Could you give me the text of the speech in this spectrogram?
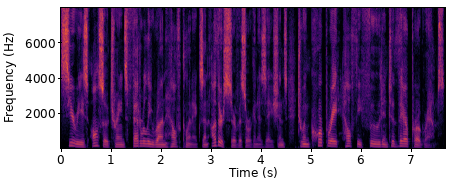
Ceres also trains federally run health clinics and other service organizations to incorporate healthy food into their programs.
